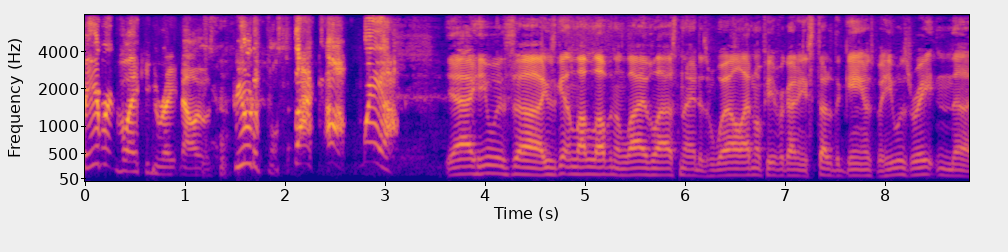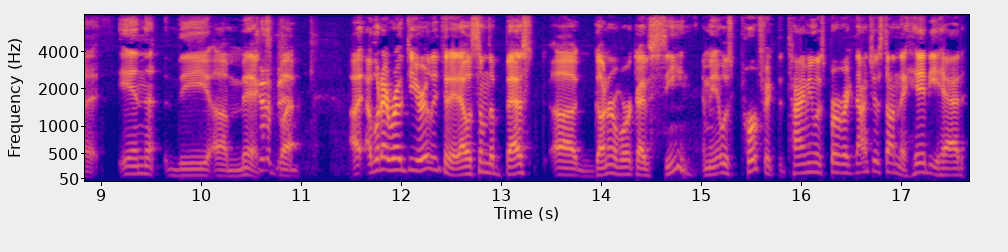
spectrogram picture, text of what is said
favorite Viking right now. It was beautiful. Stock up, way up. Yeah, he was uh, he was getting a lot of love in the live last night as well. I don't know if he ever got any stud of the games, but he was right in the in the uh, mix. But I, what I wrote to you earlier today, that was some of the best uh, gunner work I've seen. I mean, it was perfect. The timing was perfect, not just on the hit he had,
